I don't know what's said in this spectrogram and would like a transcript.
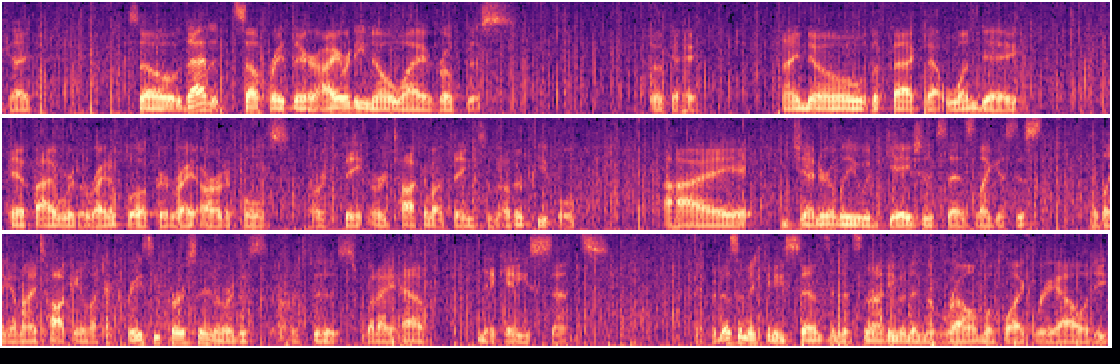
Okay, so that itself right there, I already know why I wrote this. Okay, I know the fact that one day, if I were to write a book or write articles or or talk about things with other people, I generally would gauge this as like, is this like, am I talking like a crazy person, or does or does what I have make any sense? If it doesn't make any sense and it's not even in the realm of like reality,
